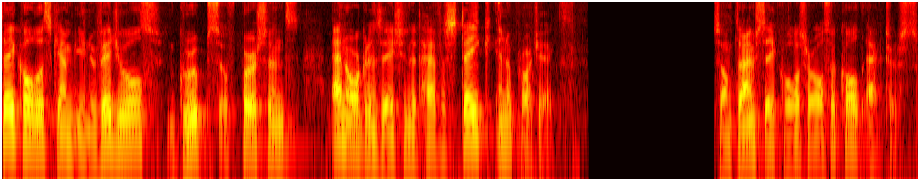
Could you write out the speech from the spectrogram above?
Stakeholders can be individuals, groups of persons and organizations that have a stake in a project. Sometimes stakeholders are also called actors.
